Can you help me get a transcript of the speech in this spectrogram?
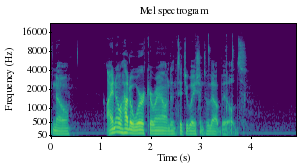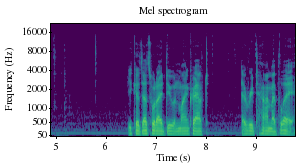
you know, I know how to work around in situations without builds because that's what I do in Minecraft every time I play.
